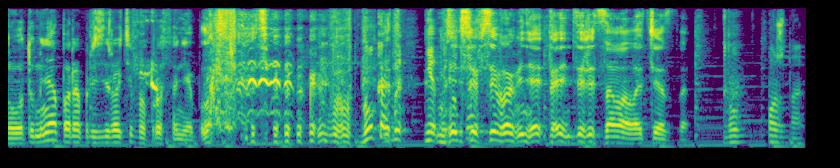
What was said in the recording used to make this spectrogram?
Ну вот у меня про презерватив вопроса не было, кстати. Ну, как бы, нет, ну, Меньше сейчас- всего меня это интересовало, честно. Ну, можно,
